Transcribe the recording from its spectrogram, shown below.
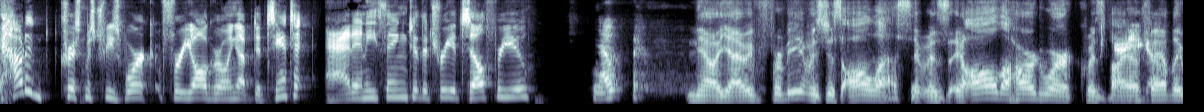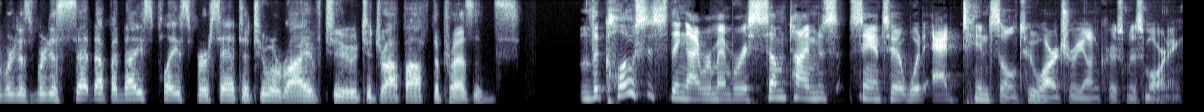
How did Christmas trees work for y'all growing up? Did Santa add anything to the tree itself for you? Nope. No, yeah, for me it was just all us. It was all the hard work was by our go. family. We're just we're just setting up a nice place for Santa to arrive to to drop off the presents. The closest thing I remember is sometimes Santa would add tinsel to our tree on Christmas morning.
